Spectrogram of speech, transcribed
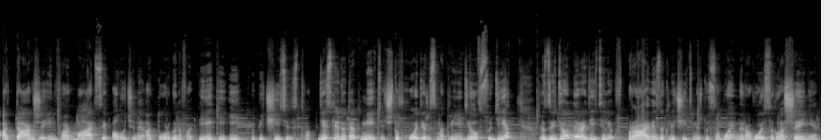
а также информации, полученной от органов опеки и попечительства. Здесь следует отметить, что в ходе рассмотрения дела в суде разведенные родители вправе заключить между собой мировое соглашение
